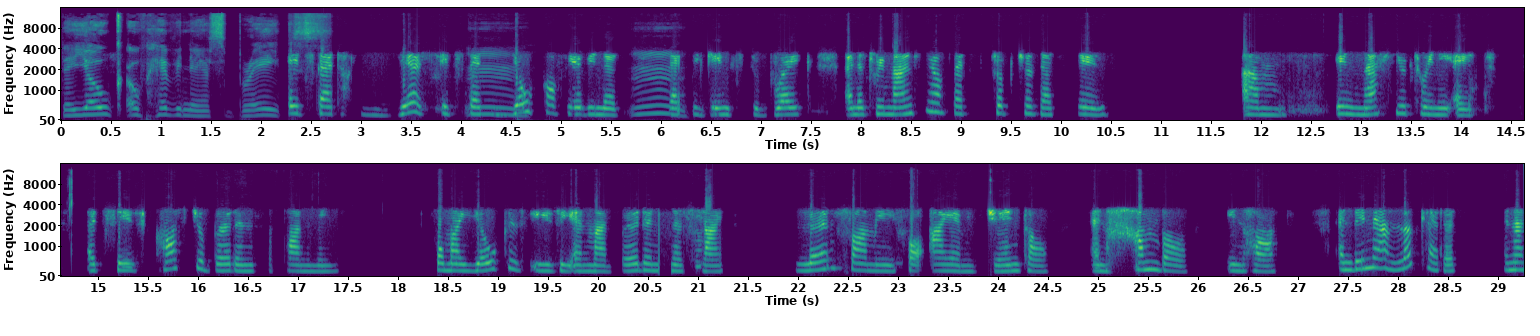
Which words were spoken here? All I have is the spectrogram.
The yoke of heaviness breaks. It's that, yes, it's that Mm. yoke of heaviness Mm. that begins to break. And it reminds me of that scripture that says um, in Matthew 28, it says, Cast your burdens upon me, for my yoke is easy and my burden is light. Learn from me, for I am gentle and humble in heart. And then I look at it and I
